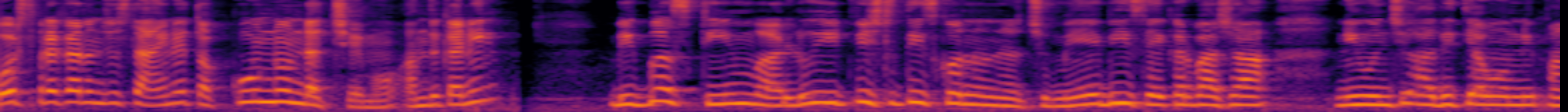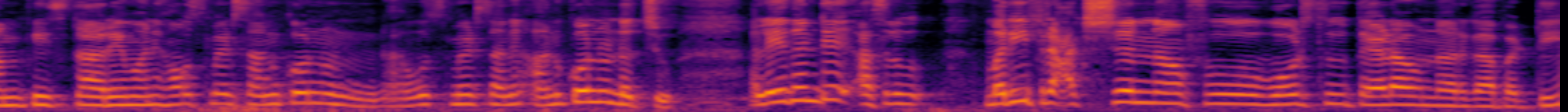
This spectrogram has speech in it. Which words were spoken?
ఓట్స్ ప్రకారం చూస్తే ఆయనే తక్కువ ఉండి ఉండొచ్చేమో. అందుకని బిగ్ బాస్ టీం వాళ్ళు ఈ ట్విస్ట్ తీసుకొని ఉండొచ్చు. మేబీ శేఖర్ భాష నీ ఉంచి ఆదిత్య ఓంని పంపిస్తారేమో అని హౌస్ మేట్స్ అనుకొని హౌస్ అని అనుకొని ఉండొచ్చు. లేదంటే అసలు మరీ ఫ్రాక్షన్ ఆఫ్ ఓట్స్ తేడా ఉన్నారు కాబట్టి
